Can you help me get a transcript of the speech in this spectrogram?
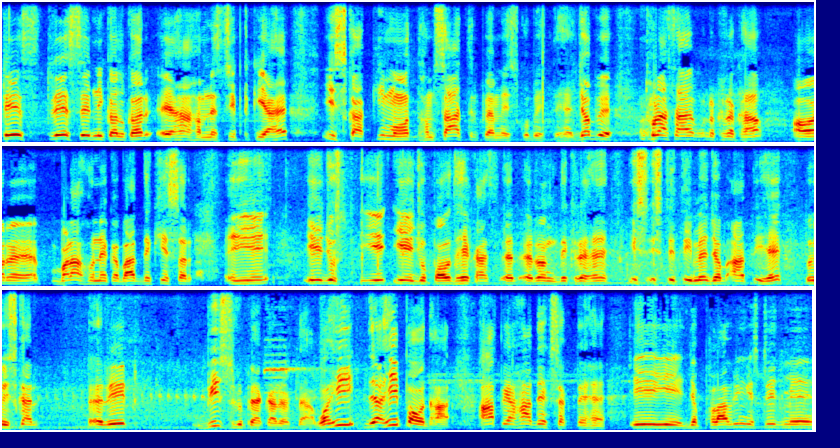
ट्रेस ट्रेस से निकलकर यहाँ हमने शिफ्ट किया है। इसका कीमत हम सात रुपये में इसको बेचते हैं। जब थोड़ा सा रख रखाव और बड़ा होने के बाद देखिए सर, ये ये जो, ये ये जो पौधे का रंग दिख रहे हैं, इस स्थिति में जब आती है तो इसका रेट बीस रुपये का रहता है। वही, यही पौधा आप यहाँ देख सकते हैं। ये ये जब फ्लावरिंग स्टेज में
